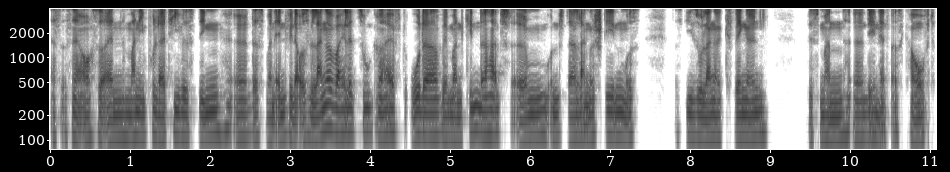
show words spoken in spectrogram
Das ist ja auch so ein manipulatives Ding, äh, dass man entweder aus Langeweile zugreift oder wenn man Kinder hat ähm, und da lange stehen muss, dass die so lange quengeln, bis man äh, denen etwas kauft.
